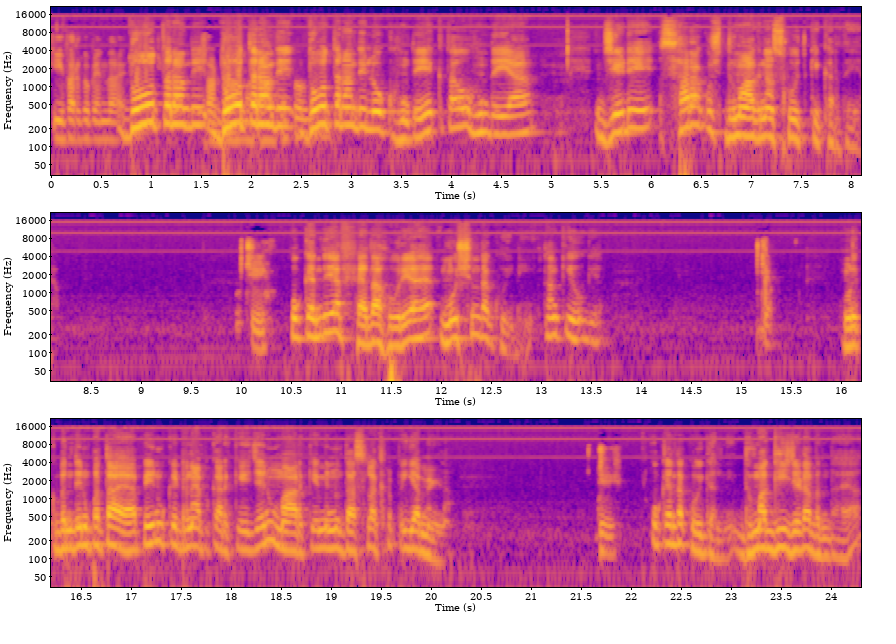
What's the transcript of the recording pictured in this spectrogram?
ਕੀ ਫ਼ਰਕ ਪੈਂਦਾ ਹੈ। ਦੋ ਤਰ੍ਹਾਂ ਦੇ ਦੋ ਤਰ੍ਹਾਂ ਦੇ। ਦੋ ਤਰ੍ਹਾਂ ਦੇ ਲੋਕ ਹੁੰਦੇ। ਇੱਕ ਤਾਂ ਉਹ ਹੁੰਦੇ ਆ ਜਿਹੜੇ ਸਾਰਾ ਕੁਝ ਦਿਮਾਗ ਨਾਲ ਸੋਚ ਕੇ ਕਰਦੇ ਆ। ਜੀ। ਉਹ ਕਹਿੰਦੇ ਆ ਫਾਇਦਾ ਹੋ ਰਿਹਾ ਹੈ ਇਮੋਸ਼ਨ ਦਾ ਕੋਈ ਨਹੀਂ। ਤਾਂ ਕੀ ਹੋ ਗਿਆ. ਹੁਣ ਇੱਕ ਬੰਦੇ ਨੂੰ ਪਤਾ ਆ ਵੀ ਇਹਨੂੰ ਕਿਡਨੈਪ ਕਰਕੇ ਜੇ ਇਹਨੂੰ ਮਾਰ ਕੇ ਮੈਨੂੰ 10 ਲੱਖ ਰੁਪਈਆ ਮਿਲਣਾ। ਜੀ। ਉਹ ਕਹਿੰਦਾ ਕੋਈ ਗੱਲ ਨਹੀਂ। ਦਿਮਾਗੀ ਜਿਹੜਾ ਬੰਦਾ ਆ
